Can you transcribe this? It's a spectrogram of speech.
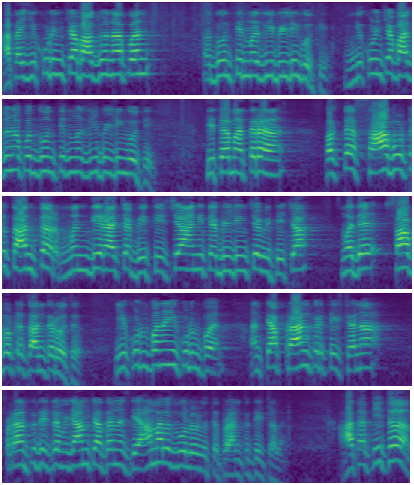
आता इकडूनच्या बाजूनं पण दोन तीन मजली बिल्डिंग होती. इकडूनच्या बाजूनं पण दोन तीन मजली बिल्डिंग होती. तिथं मात्र फक्त सहा बोटचं अंतर मंदिराच्या भीतीच्या आणि त्या बिल्डिंगच्या भीतीच्या मध्ये सहा बोटचं अंतर होतं. इकडून पण इकडून पण. आणि त्या प्राणप्रतिष्ठाना प्राणप्रतिष्ठा म्हणजे आमच्या हातानंच नसते आम्हालाच बोलवलं होतं प्राणप्रतिष्ठाला आता तिथं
